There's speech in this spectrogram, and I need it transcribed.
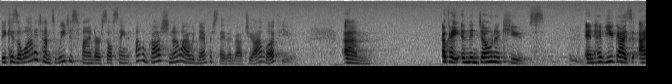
Because a lot of times we just find ourselves saying, oh gosh, no, I would never say that about you. I love you. Um, okay, and then don't accuse. And have you guys, I,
